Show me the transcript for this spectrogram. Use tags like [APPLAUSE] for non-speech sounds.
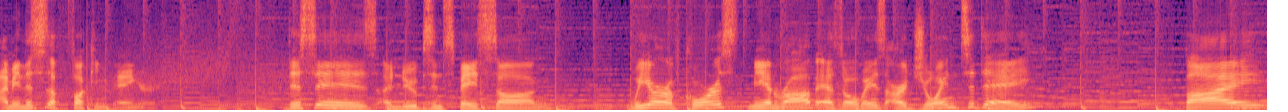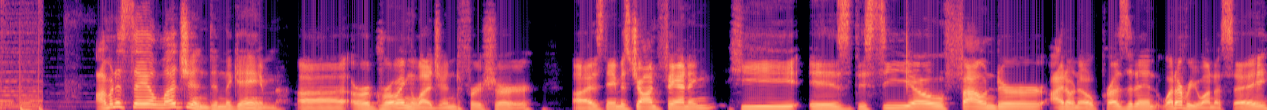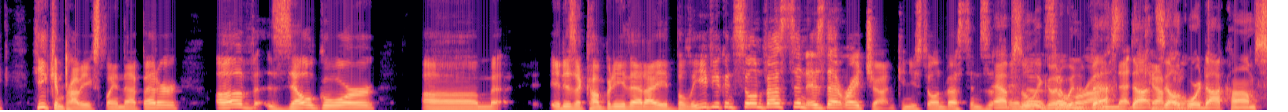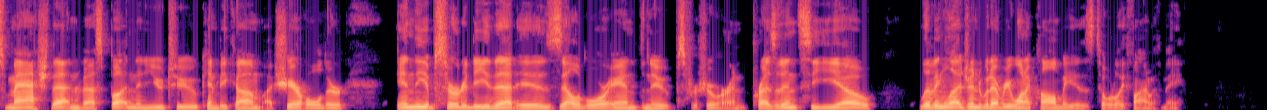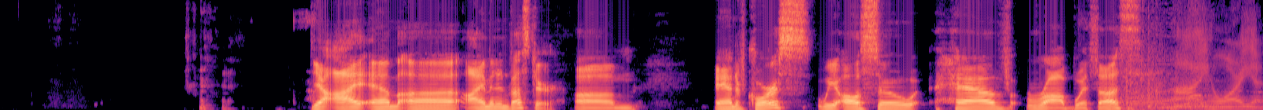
I mean, this is a fucking banger. This is a Noobs in Space song. We are, of course, me and Rob, as always, are joined today by, I'm going to say, a legend in the game, uh, or a growing legend for sure. Uh, his name is John Fanning. He is the CEO, founder, I don't know, president, whatever you want to say. He can probably explain that better. Of Zelgor. Um, it is a company that I believe you can still invest in. Is that right, John? Can you still invest in? Absolutely. In, uh, Go to Zelgor invest.zelgor.com, smash that invest button, and you too can become a shareholder in the absurdity that is Zelgor and the noobs for sure. And president, CEO, living legend, whatever you want to call me, is totally fine with me. [LAUGHS] Yeah, I am. Uh, I'm an investor. Um, and of course, we also have Rob with us. Hi, how are you?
